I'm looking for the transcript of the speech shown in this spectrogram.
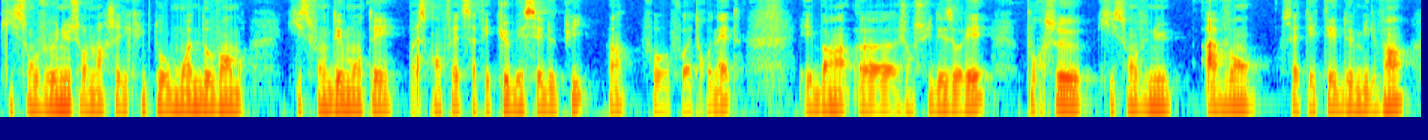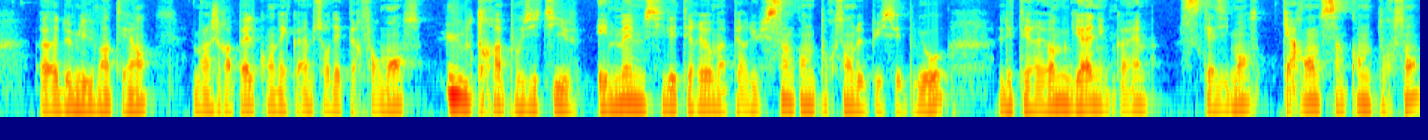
qui sont venus sur le marché des cryptos au mois de novembre, qui se font démonter parce qu'en fait ça fait que baisser depuis, hein, faut, faut être honnête, et eh ben euh, j'en suis désolé. Pour ceux qui sont venus avant cet été 2020, 2021, euh, eh ben, je rappelle qu'on est quand même sur des performances ultra positives. Et même si l'Ethereum a perdu 50% depuis ses plus hauts, l'Ethereum gagne quand même quasiment 40-50%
